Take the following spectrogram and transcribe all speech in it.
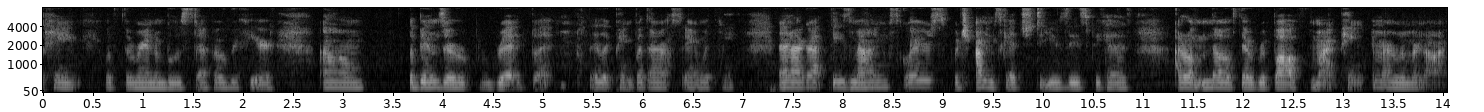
pink with the random blue stuff over here. Um, the bins are red, but they look pink, but they're not staying with me. And I got these mounting squares, which I'm sketched to use these because I don't know if they'll rip off my paint in my room or not.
